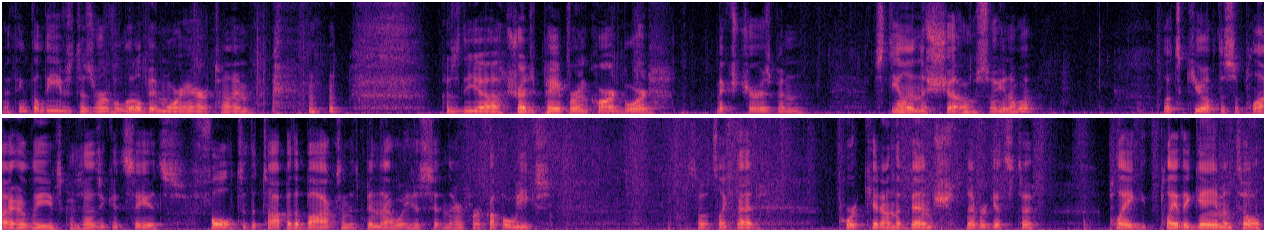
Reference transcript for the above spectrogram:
I think the leaves deserve a little bit more airtime. Because the uh, shredded paper and cardboard mixture has been stealing the show. So you know what? Let's queue up the supply of leaves because as you can see it's full to the top of the box and it's been that way just sitting there for a couple weeks. So it's like that poor kid on the bench never gets to play play the game until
